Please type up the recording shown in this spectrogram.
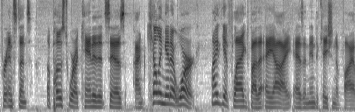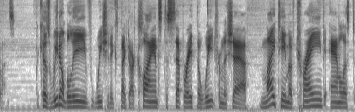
For instance, a post where a candidate says, I'm killing it at work, might get flagged by the AI as an indication of violence. Because we don't believe we should expect our clients to separate the wheat from the chaff, my team of trained analysts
